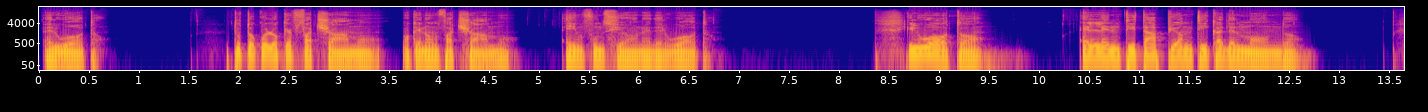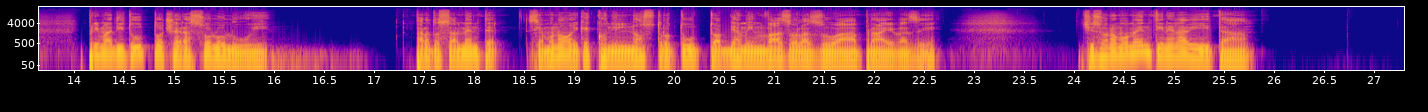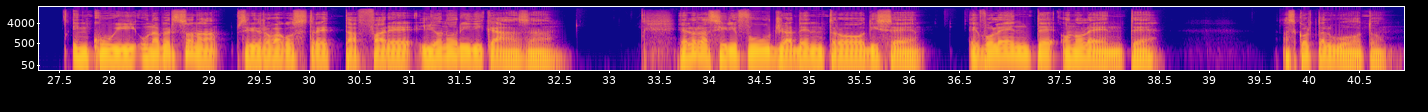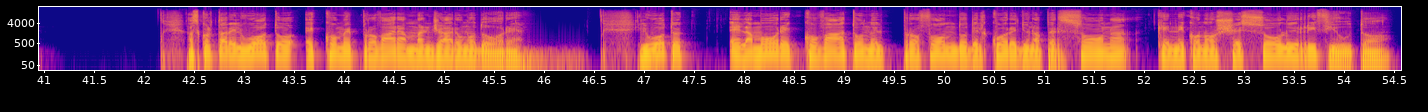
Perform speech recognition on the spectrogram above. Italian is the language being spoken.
è il vuoto. Tutto quello che facciamo o che non facciamo è in funzione del vuoto. Il vuoto è l'entità più antica del mondo. Prima di tutto c'era solo lui. Paradossalmente siamo noi che con il nostro tutto abbiamo invaso la sua privacy. Ci sono momenti nella vita in cui una persona si ritrova costretta a fare gli onori di casa e allora si rifugia dentro di sé e volente o nolente ascolta il vuoto. Ascoltare il vuoto è come provare a mangiare un odore. Il vuoto è l'amore covato nel profondo del cuore di una persona che ne conosce solo il rifiuto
